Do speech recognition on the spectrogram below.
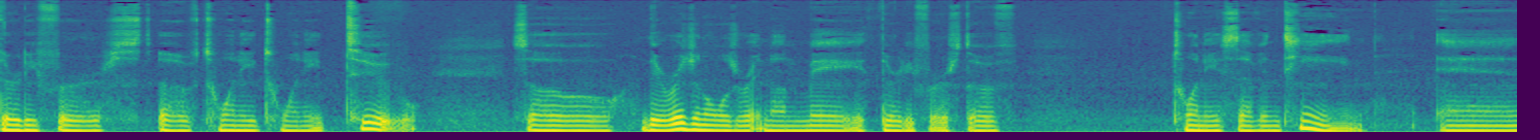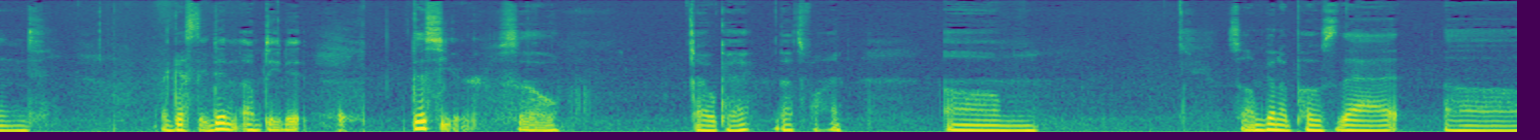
31st of 2022. So the original was written on May 31st of 2017 and guess they didn't update it this year. So okay, that's fine. Um so I'm to post that uh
